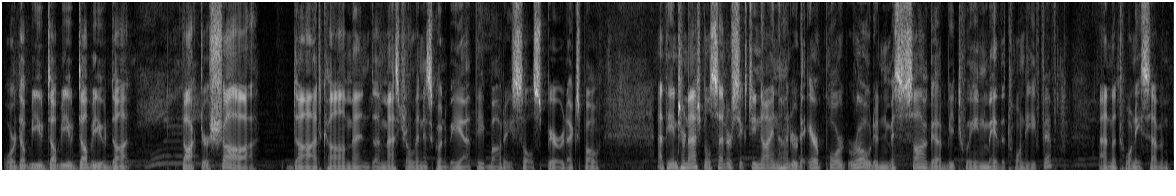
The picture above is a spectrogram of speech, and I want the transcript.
Or www.drsha.com. And uh, Master Lynn is going to be at the Body Soul Spirit Expo at the International Center, 6900 Airport Road in Mississauga between May the 25th and the 27th.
